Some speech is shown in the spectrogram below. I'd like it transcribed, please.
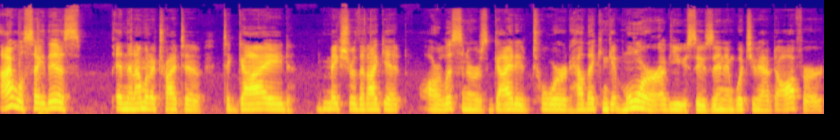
I will say this, and then I'm going to try to to guide, make sure that I get our listeners guided toward how they can get more of you, Susan, and what you have to offer.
